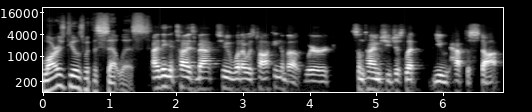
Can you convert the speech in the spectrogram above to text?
Lars deals with the set list. I think it ties back to what I was talking about, where sometimes you just let you have to stop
